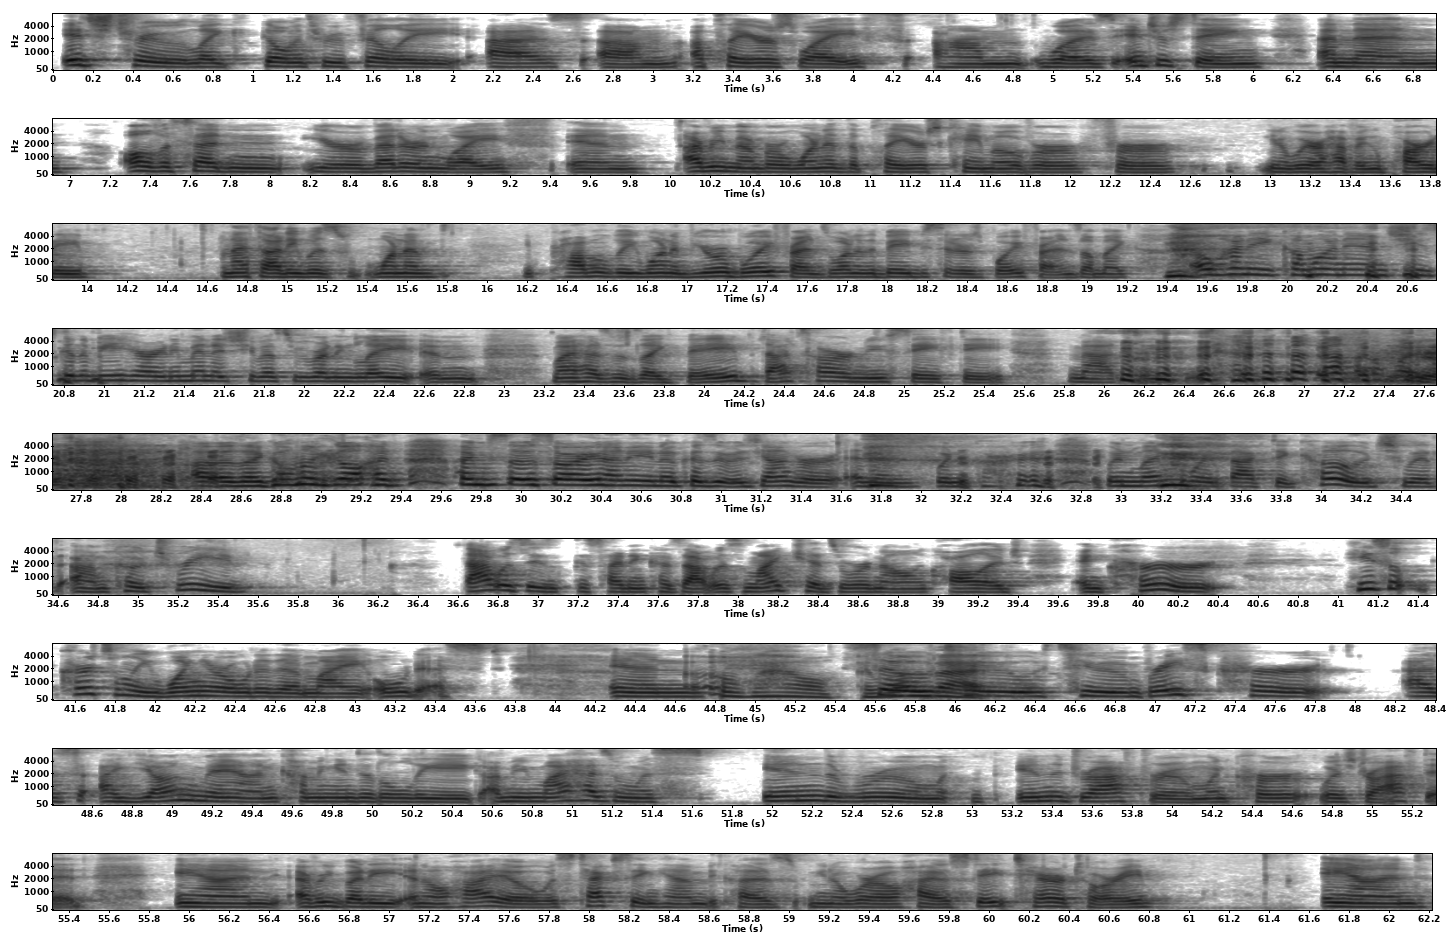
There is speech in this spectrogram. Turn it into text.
it's true, like going through Philly as um, a player's wife um, was interesting. And then all of a sudden, you're a veteran wife. And I remember one of the players came over for, you know, we were having a party. And I thought he was one of probably one of your boyfriends, one of the babysitter's boyfriends. I'm like, oh, honey, come on in. She's going to be here any minute. She must be running late. And my husband's like, babe, that's our new safety, Matt. I was like, oh my God, I'm so sorry, honey, you know, because it was younger. And then when, when Michael went back to coach with um, Coach Reid, that was exciting because that was my kids who were now in college. And Kurt, he's Kurt's only one year older than my oldest. And oh wow, I so to to embrace Kurt as a young man coming into the league. I mean, my husband was in the room in the draft room when Kurt was drafted, and everybody in Ohio was texting him because you know we're Ohio State territory, and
